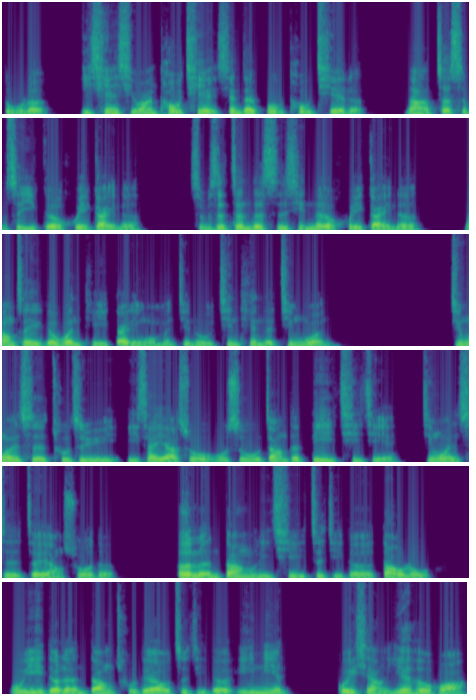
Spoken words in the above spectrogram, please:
赌了；以前喜欢偷窃，现在不偷窃了。那这是不是一个悔改呢？是不是真的实行了悔改呢？让这一个问题带领我们进入今天的经文。经文是出自于以赛亚书五十五章的第七节。经文是这样说的：“恶人当离弃自己的道路，不义的人当除掉自己的意念，归向耶和华，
